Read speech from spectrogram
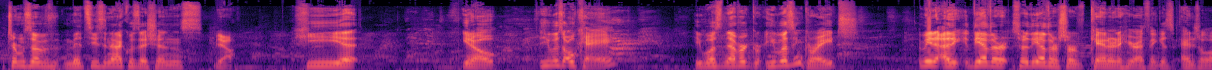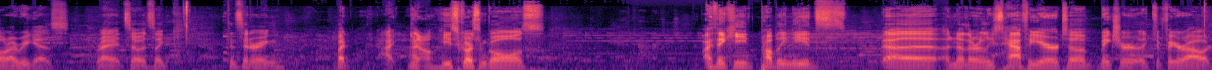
In terms of midseason acquisitions, Yeah. he, uh, you know, he was okay. He was never. Gr- he wasn't great. I mean, I, the other so the other sort of candidate here, I think, is Angelo Rodriguez, right? So it's like considering, but I, you know, he scored some goals. I think he probably needs uh, another at least half a year to make sure, like, to figure out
